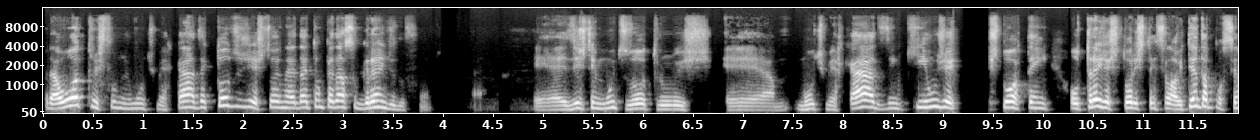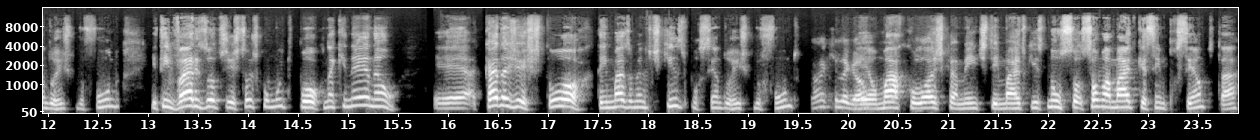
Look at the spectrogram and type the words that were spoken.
para outros fundos multimercados é que todos os gestores, na verdade, têm um pedaço grande do fundo. É, existem muitos outros é, multimercados em que um gestor tem, ou três gestores têm, sei lá, 80% do risco do fundo, e tem vários outros gestores com muito pouco. Na Quineia, não é, cada gestor tem mais ou menos 15% do risco do fundo. Ah, que legal. É, o Marco, logicamente, tem mais do que isso. Não soma mais do que 100%, tá?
